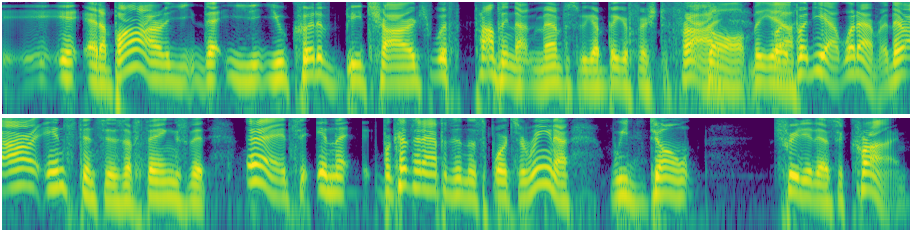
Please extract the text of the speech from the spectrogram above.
at a bar, that you could have be charged with. Probably not in Memphis. We got bigger fish to fry. Assault, but yeah. but, yeah, whatever. There are instances of things that eh, it's in the because it happens in the sports arena. We don't treat it as a crime.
